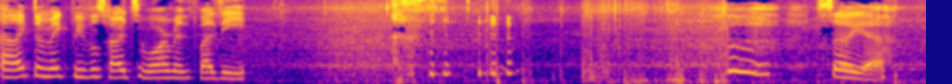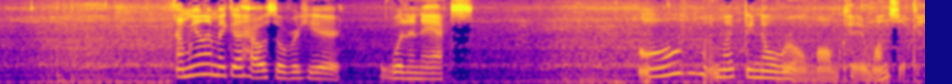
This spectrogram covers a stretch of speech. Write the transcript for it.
I like to make people's hearts warm and fuzzy. So yeah. I'm gonna make a house over here with an axe. Oh, it might be no room. Okay, one second.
